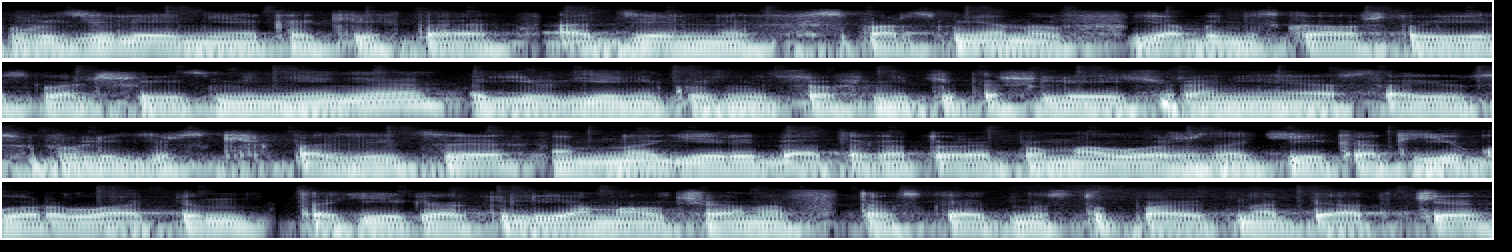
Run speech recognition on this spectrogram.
выделения каких-то отдельных спортсменов, я бы не сказал, что есть большие изменения. Евгений Кузнецов, Никита Шлейхер, они остаются в лидерских позициях. А многие ребята, которые помоложе, такие как Егор Лапин, такие как Илья Молчанов, так сказать, наступают на пятки.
